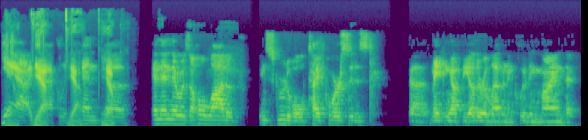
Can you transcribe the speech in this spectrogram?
yeah, exactly. yeah, And, yeah. uh, and then there was a whole lot of inscrutable type horses uh, making up the other 11, including mine that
